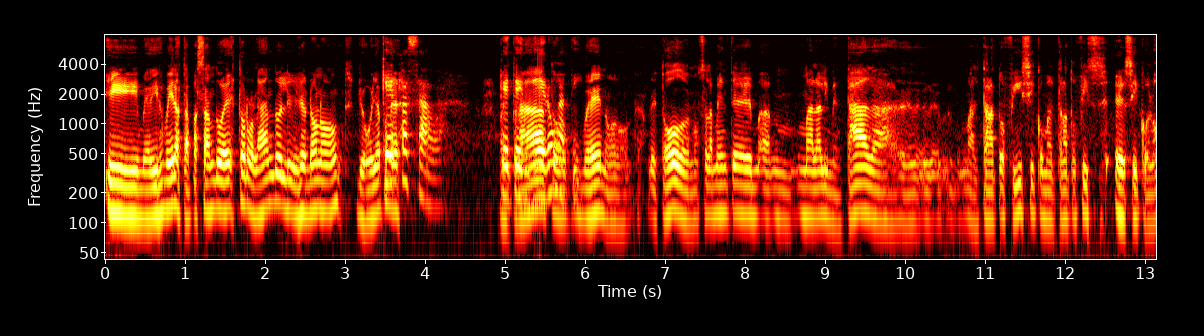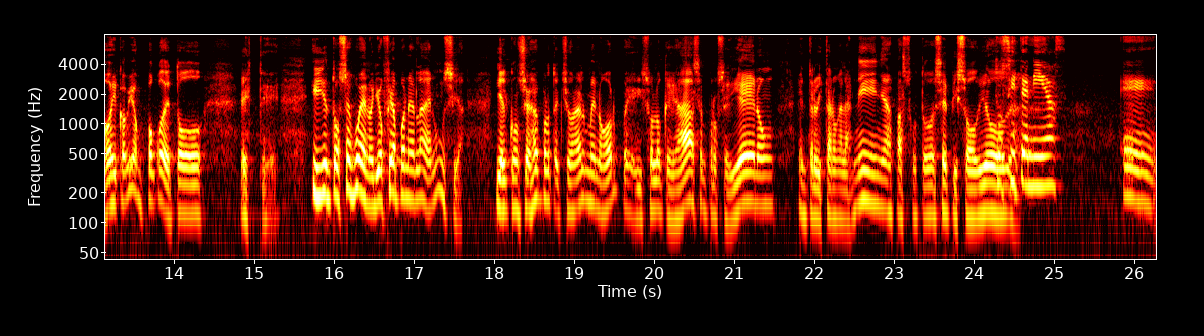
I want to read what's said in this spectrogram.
y me dijo, mira, está pasando esto, Rolando, y le dije, no, no, yo voy a ¿Qué poner... pasaba? Que te dijeron a ti. Bueno, de todo, no solamente ma- mal alimentada, eh, maltrato físico, maltrato fis- eh, psicológico, había un poco de todo. Este, y entonces, bueno, yo fui a poner la denuncia. Y el Consejo de Protección al Menor pues, hizo lo que hacen, procedieron, entrevistaron a las niñas, pasó todo ese episodio. Tú sí tenías eh,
